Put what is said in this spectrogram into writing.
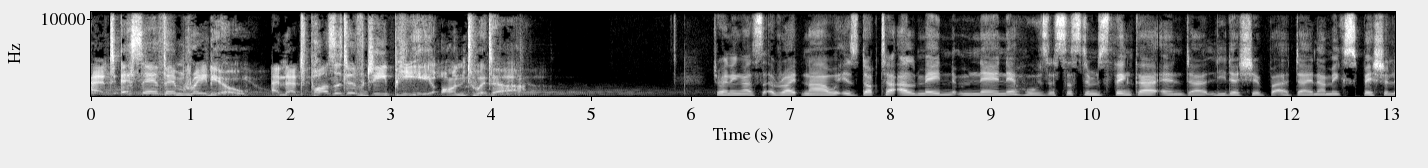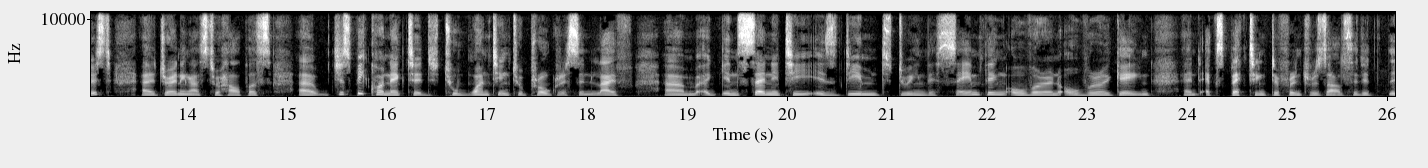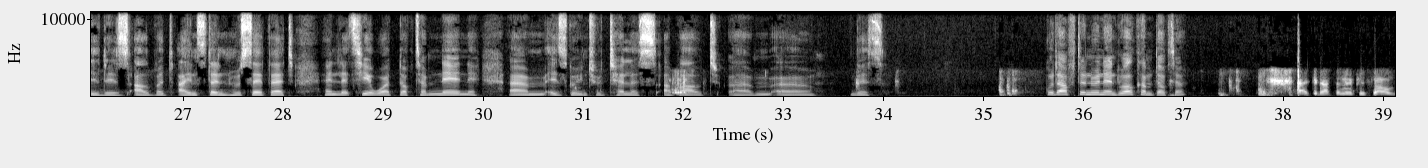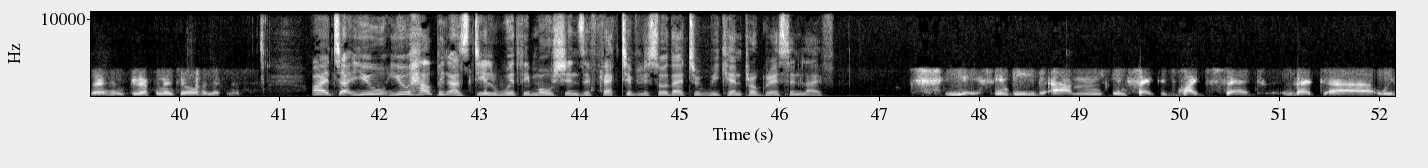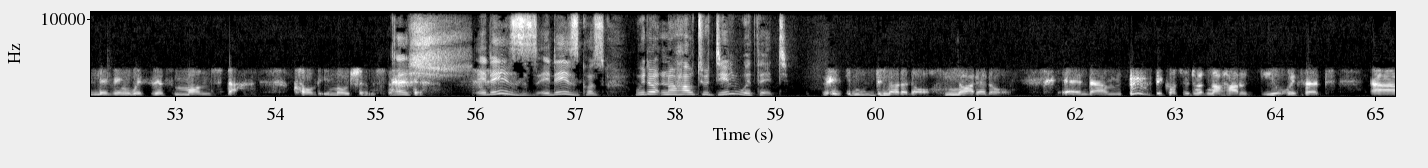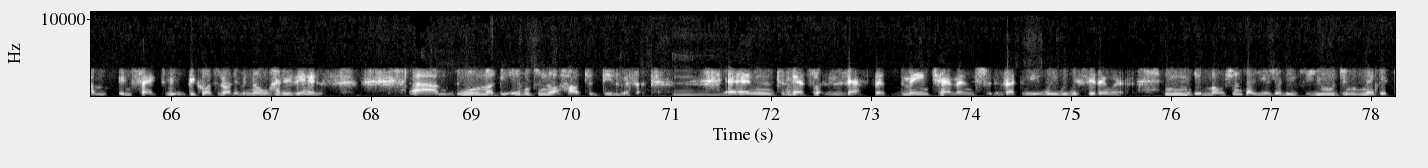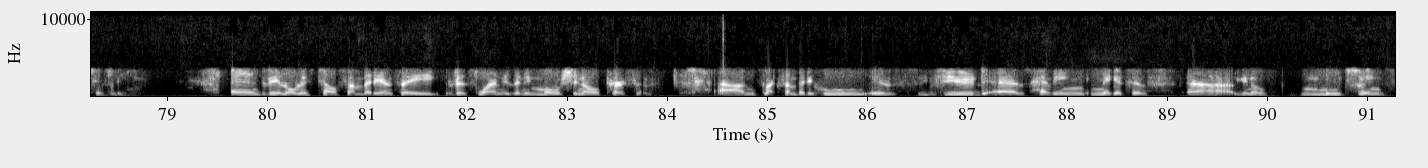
at SAFM Radio and at Positive GP on Twitter. Joining us right now is Dr. Alamain Mnene, who's a systems thinker and uh, leadership uh, dynamic specialist, uh, joining us to help us uh, just be connected to wanting to progress in life. Um, insanity is deemed doing the same thing over and over again and expecting different results. It, it is Albert Einstein who said that, and let's hear what Dr. Mnene um, is going to tell us about um, uh, this. Good afternoon and welcome, Doctor. Uh, good afternoon, Crisalda, and good afternoon to all the listeners. All right, so you you helping us deal with emotions effectively so that we can progress in life. Yes, indeed. Um, in fact, it's quite sad that uh, we're living with this monster called emotions. it is. It is because we don't know how to deal with it. Not at all. Not at all. And um, because we don't know how to deal with it, um, in fact, we, because we don't even know what it is, um, we will not be able to know how to deal with it. Mm. And that's what, that's the main challenge that we, we, we're sitting with. Emotions are usually viewed negatively. And they'll always tell somebody and say, this one is an emotional person. Um, it's like somebody who is viewed as having negative, uh, you know, mood swings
